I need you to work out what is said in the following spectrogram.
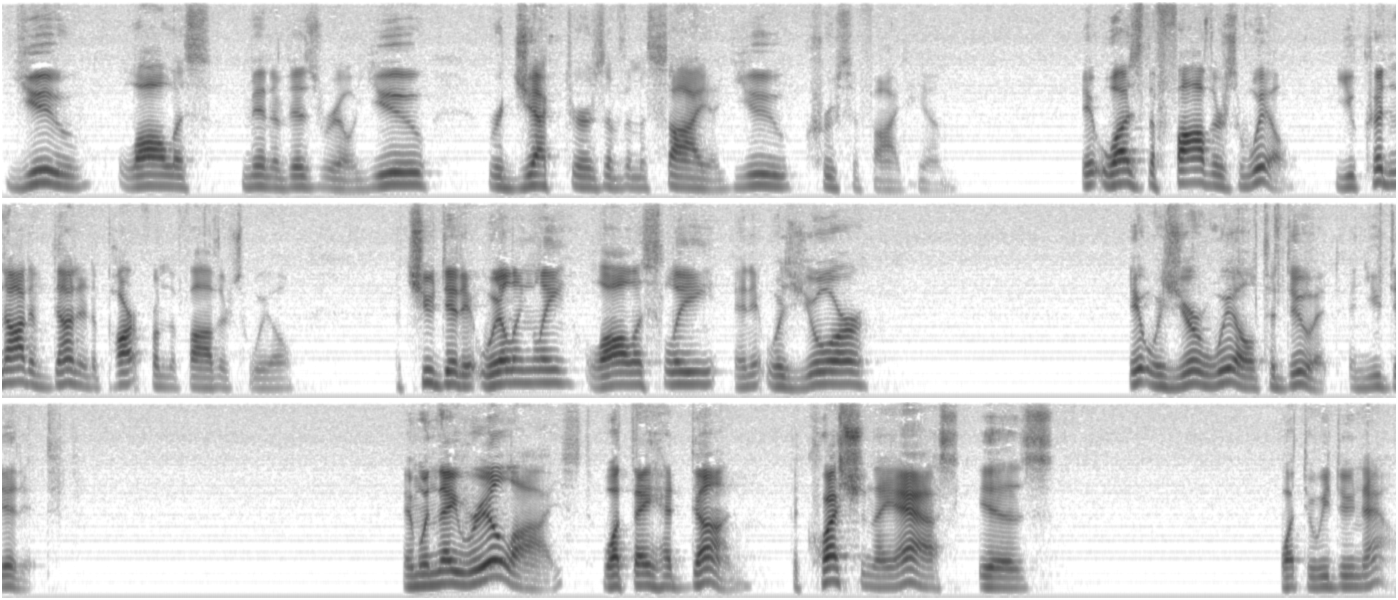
you, lawless men of Israel, you rejectors of the Messiah, you crucified him. It was the Father's will. You could not have done it apart from the Father's will. But you did it willingly, lawlessly, and it was your it was your will to do it, and you did it. And when they realized what they had done, the question they asked is, What do we do now?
